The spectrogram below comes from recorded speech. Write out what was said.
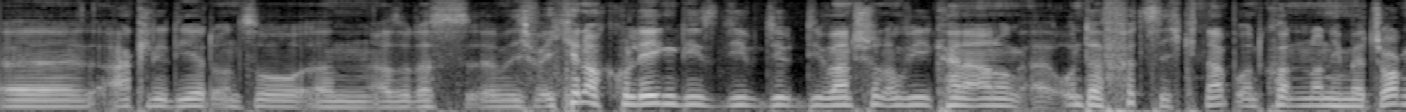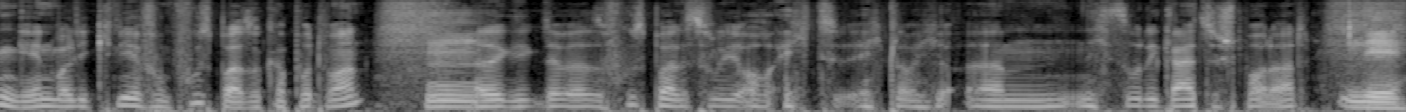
äh, akklidiert und so. Ähm, also das, äh, ich, ich kenne auch Kollegen, die, die, die, die waren schon irgendwie, keine Ahnung, äh, unter 40 knapp und konnten noch nicht mehr joggen gehen, weil die Knie vom Fußball so kaputt waren. Mhm. Also, also Fußball ist wirklich auch echt, echt glaube ich, ähm, nicht so die geilste Sportart. Nee.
